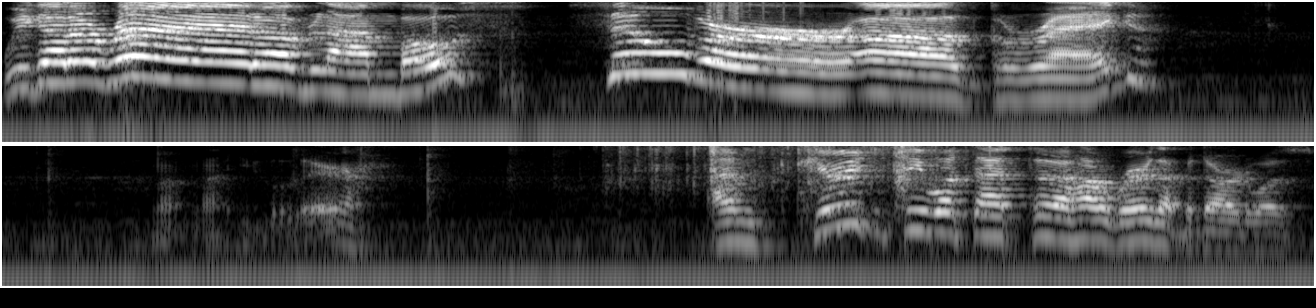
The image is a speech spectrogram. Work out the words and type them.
We got a red of Lambos. Silver of Greig. No, not you go there. I'm curious to see what that, uh, how rare that Bedard was.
